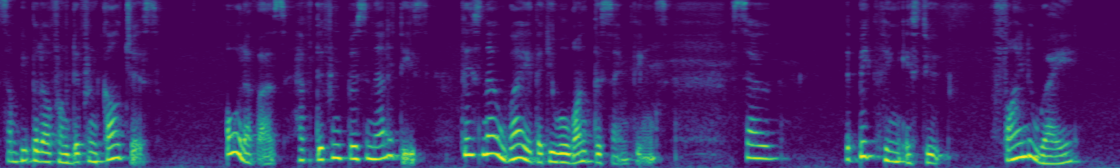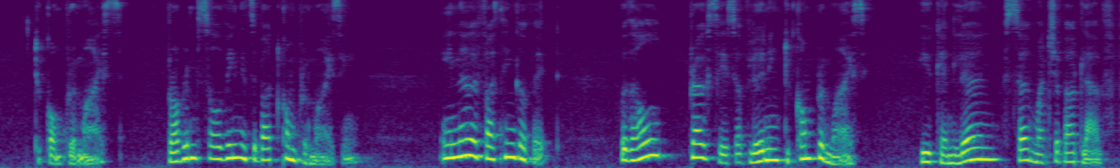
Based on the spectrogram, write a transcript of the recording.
Some people are from different cultures. All of us have different personalities. There's no way that you will want the same things. So, the big thing is to find a way to compromise. Problem solving is about compromising. You know, if I think of it, with the whole process of learning to compromise, you can learn so much about love.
